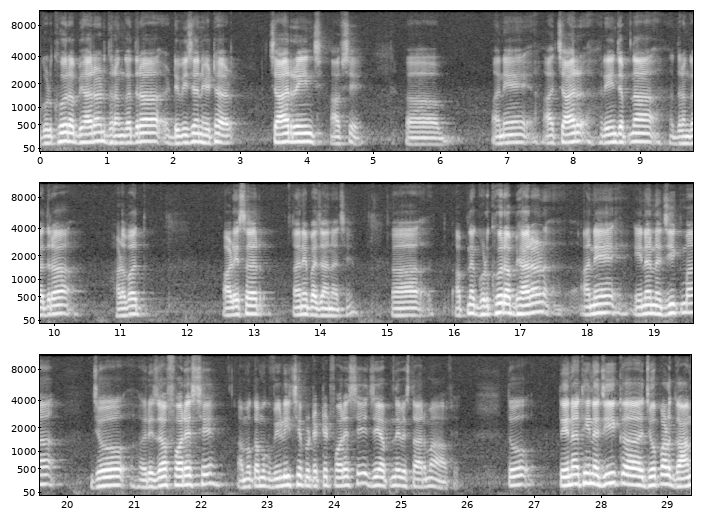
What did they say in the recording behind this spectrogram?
ગુડખોર અભયારણ્ય ધ્રંગધ્રા ડિવિઝન હેઠળ ચાર રેન્જ આવશે. અને આ ચાર રેન્જ આપના ધ્રંગધ્રા, હળવદ, આડેસર અને બજાના છે. આપના ઘુડખોર અભયારણ્ય અને એના નજીકમાં જો રિઝર્વ ફોરેસ્ટ છે, અમુક અમુક વીડી છે, પ્રોટેક્ટેડ ફોરેસ્ટ છે, જે આપને વિસ્તારમાં આવે. તો તેનાથી નજીક જો પણ ગામ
